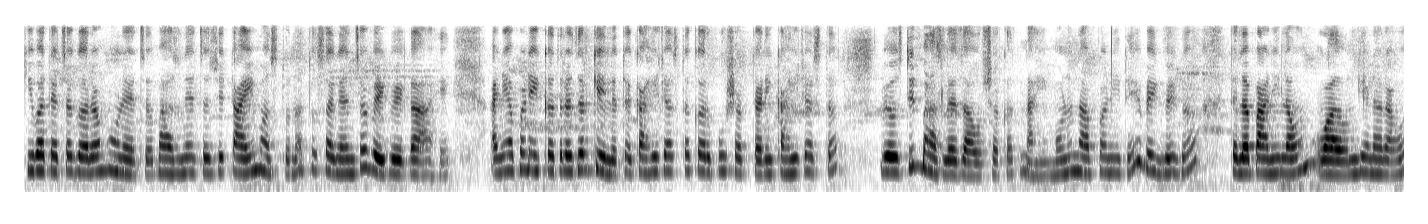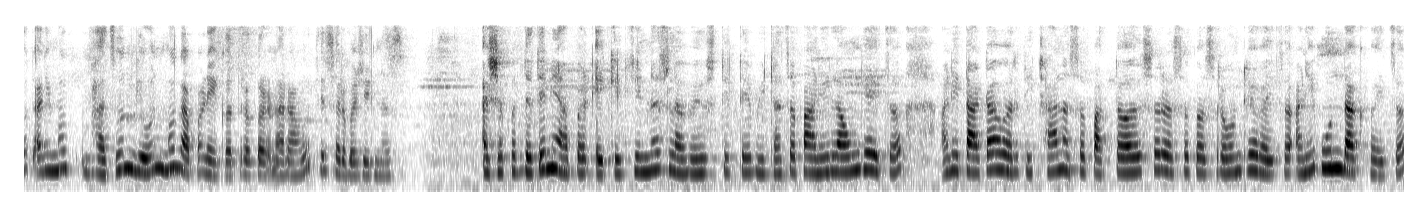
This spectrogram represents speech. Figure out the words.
किंवा त्याचं गरम होण्याचं भाजण्याचं जे टाईम असतो ना तो सगळ्यांचा वेगवेगळा आहे. आणि आपण एकत्र जर केलं तर काही जास्त करपू शकतं आणि काही जास्त व्यवस्थित भाजलं जाऊ शकत नाही. म्हणून आपण इथे वेगवेगळं त्याला पाणी लावून वाळवून घेणार आहोत आणि मग भाजून घेऊन मग आपण एकत्र करणार आहोत हे सर्व जिन्नस अशा पद्धतीने आपण एक एक जिन्नसला व्यवस्थित ते मिठाचं पाणी लावून घ्यायचं आणि ताटावरती छान असं पातळसर असं पसरवून ठेवायचं आणि ऊन दाखवायचं.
